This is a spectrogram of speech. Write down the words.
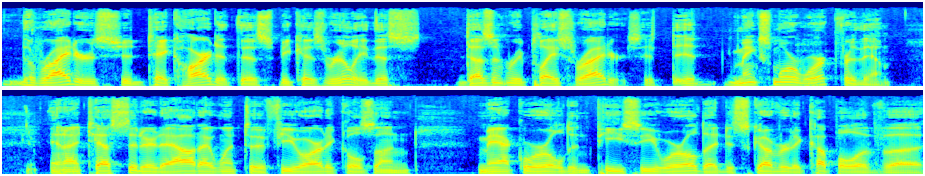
the writers should take heart at this because really this doesn't replace writers. It, it makes more work for them. And I tested it out. I went to a few articles on Macworld and PC World. I discovered a couple of uh,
